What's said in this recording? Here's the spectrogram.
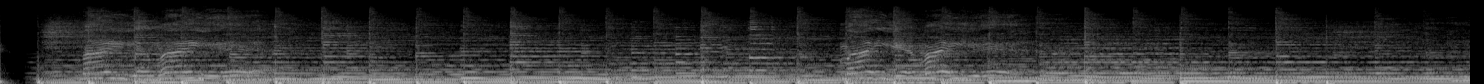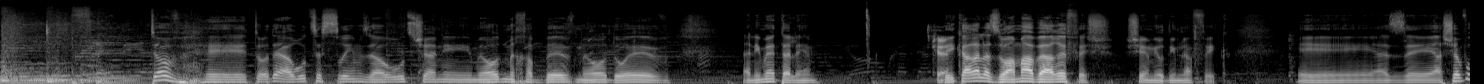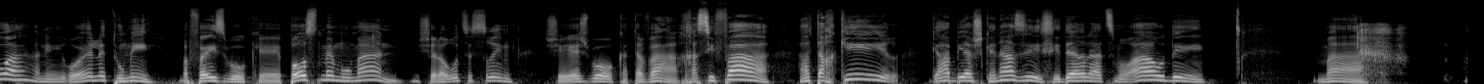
טוב, אה, אתה יודע, ערוץ 20 זה ערוץ שאני מאוד מחבב, מאוד אוהב. אני מת עליהם. כן. בעיקר על הזוהמה והרפש שהם יודעים להפיק. אה, אז אה, השבוע אני רואה לתומי בפייסבוק פוסט ממומן של ערוץ 20, שיש בו כתבה, חשיפה, התחקיר, גבי אשכנזי סידר לעצמו אאודי. מה,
